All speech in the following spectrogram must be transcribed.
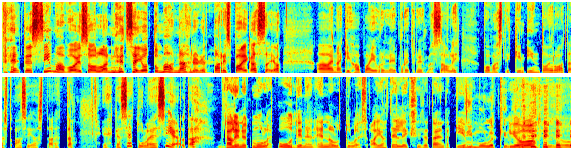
tehty sima voisi olla nyt se juttu. Mä oon nähnyt nyt parissa paikassa jo ainakin hapanjuurileipurit ryhmässä oli kovastikin intoilua tästä asiasta, että ehkä se tulee sieltä. Tämä oli nyt mulle uutinen, en ollut tullut ajatelleeksi tätä en takia. Niin mullekin. Joo, joo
